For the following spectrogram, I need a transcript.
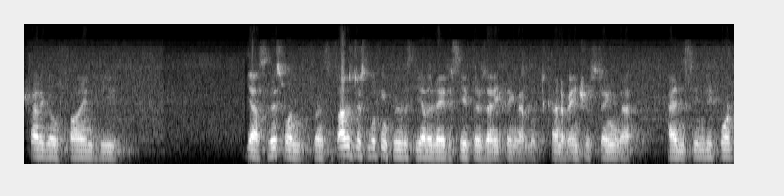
try to go find the, yeah, so this one, for instance, I was just looking through this the other day to see if there's anything that looked kind of interesting that I hadn't seen before.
